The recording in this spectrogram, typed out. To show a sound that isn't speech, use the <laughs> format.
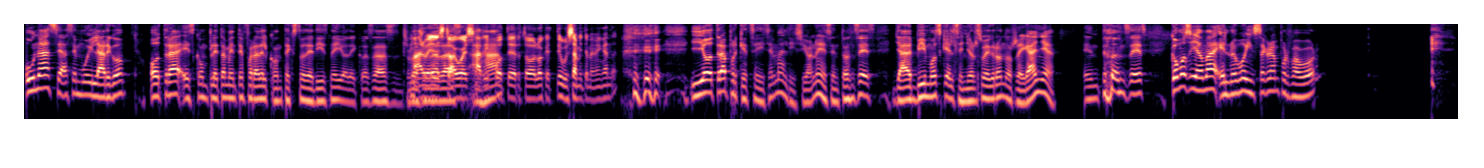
una se hace muy largo, otra es completamente fuera del contexto de Disney o de cosas Marvel, Star Wars, Harry. Potter, todo lo que te gusta a mí también me encanta. <laughs> y otra porque se dicen maldiciones. Entonces, ya vimos que el señor suegro nos regaña. Entonces, ¿cómo se llama el nuevo Instagram, por favor?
